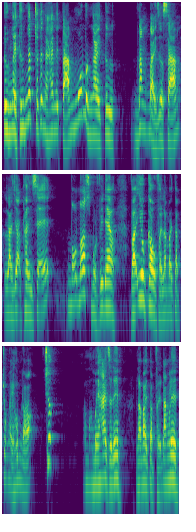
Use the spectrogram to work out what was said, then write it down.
từ ngày thứ nhất cho tới ngày 28 mỗi một ngày từ 5 7 giờ sáng là dạ thầy sẽ post một video và yêu cầu phải làm bài tập trong ngày hôm đó. Trước à, 12 giờ đêm là bài tập phải đăng lên.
